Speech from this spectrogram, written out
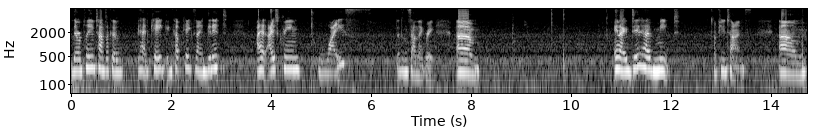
There were plenty of times I could have had cake and cupcakes and I didn't. I had ice cream twice. That doesn't sound that great. Um, and I did have meat a few times. Um,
